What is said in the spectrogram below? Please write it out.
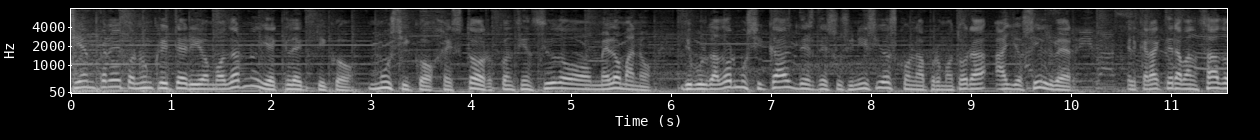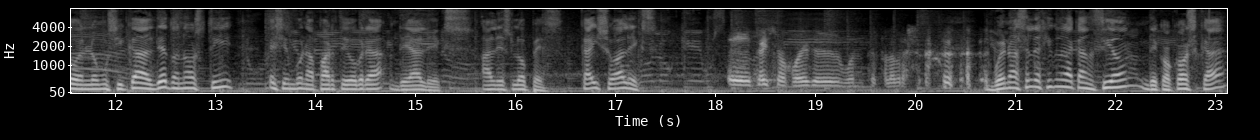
Siempre con un criterio moderno y ecléctico, músico, gestor, concienzudo melómano, divulgador musical desde sus inicios con la promotora Ayo Silver. El carácter avanzado en lo musical de Donosti es en buena parte obra de Alex, Alex López. Caiso, Alex. Eh, Caiso, joder, qué buenas palabras. bueno, has elegido una canción de Kokoska,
